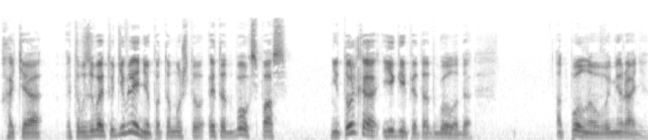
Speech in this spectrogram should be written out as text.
Хотя это вызывает удивление, потому что этот Бог спас не только Египет от голода, от полного вымирания,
